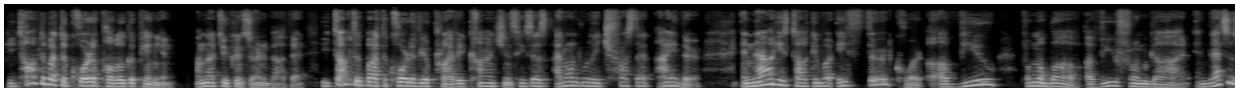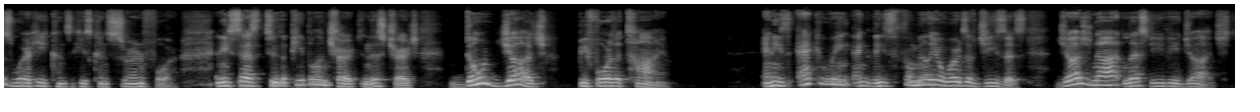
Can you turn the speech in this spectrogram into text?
He talked about the court of public opinion. I'm not too concerned about that. He talked about the court of your private conscience. He says, I don't really trust that either. And now he's talking about a third court, a view from above, a view from God. And that's is where he he's concerned for. And he says to the people in church, in this church, don't judge before the time. And he's echoing these familiar words of Jesus judge not, lest ye be judged.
